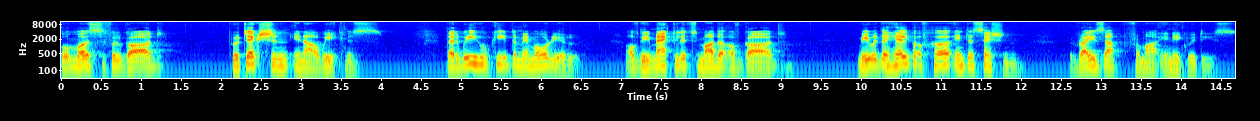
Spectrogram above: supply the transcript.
O merciful God, protection in our weakness, that we who keep the memorial of the Immaculate Mother of God may, with the help of her intercession, rise up from our iniquities.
